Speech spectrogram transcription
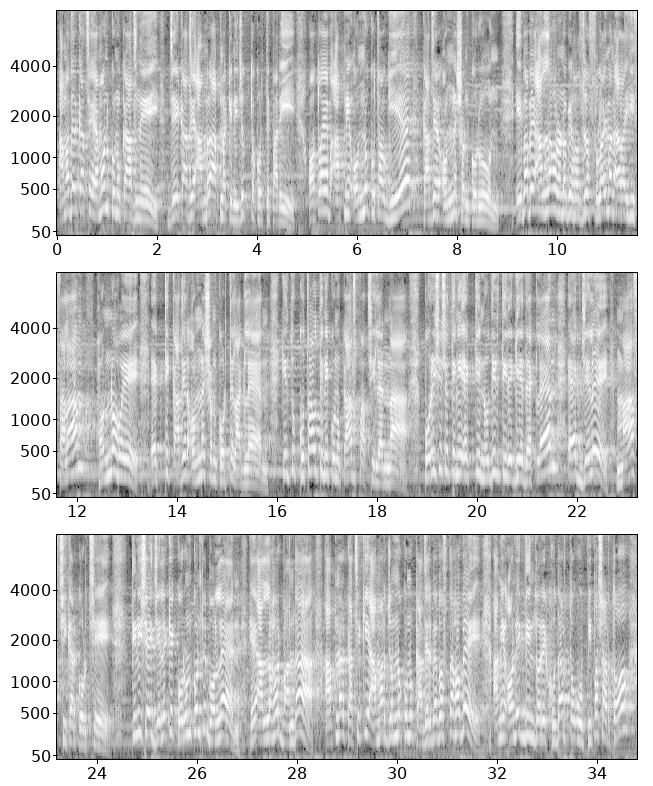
আমাদের কাছে এমন কোনো কাজ নেই যে কাজে আমরা আপনাকে নিযুক্ত করতে পারি। অতএব আপনি অন্য কোথাও গিয়ে কাজের অন্বেষণ করুন। এভাবে আল্লাহর নবী হজরত সুলাইমান আলাইহি সালাম হন্য হয়ে একটি কাজের অন্বেষণ করতে লাগলেন। কিন্তু কোথাও তিনি কোনো কাজ পাচ্ছিলেন না। পরিশেষে তিনি একটি নদীর তীরে গিয়ে দেখলেন, এক জেলে মাছ শিকার করছে। তিনি সেই জেলেকে করুণ কণ্ঠে বললেন, হে আল্লাহর বান্দা, আপনার কাছে কি আমার জন্য কোনো কাজের ব্যবস্থা হবে। আমি অনেক দিন ধরে ক্ষুধার্ত ও পিপাসার্ত,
